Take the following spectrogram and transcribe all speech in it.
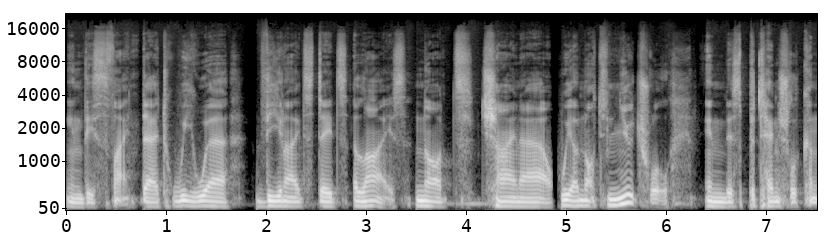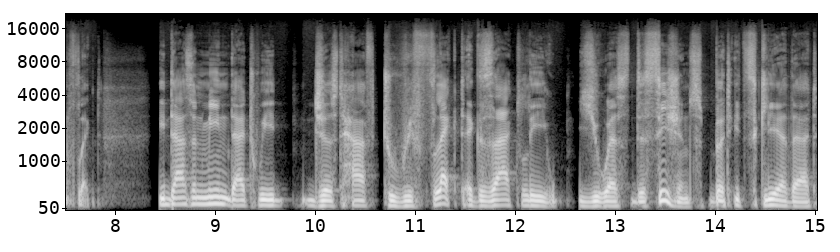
in this fight, that we were the United States allies, not China. We are not neutral in this potential conflict. It doesn't mean that we just have to reflect exactly US decisions, but it's clear that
